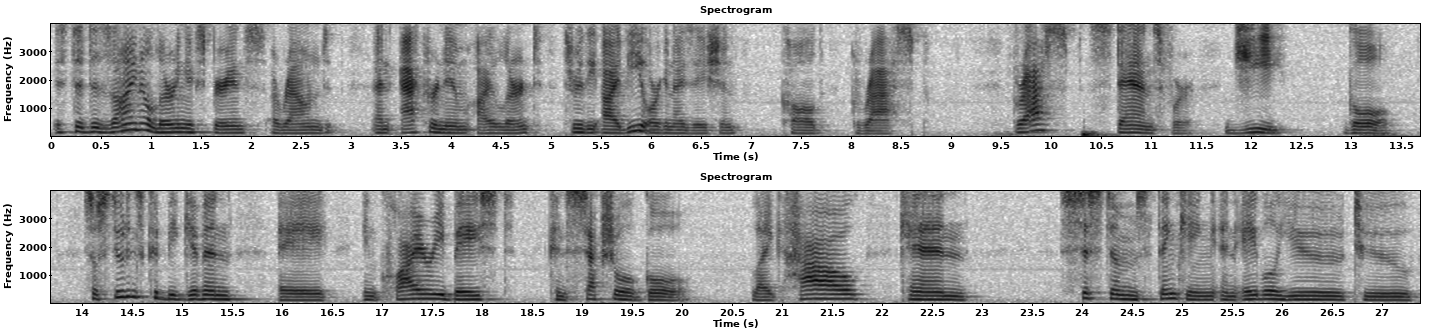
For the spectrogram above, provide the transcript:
is to design a learning experience around an acronym I learned through the IB organization called GRASP. GRASP stands for G, goal. So students could be given a inquiry-based conceptual goal, like how can systems thinking enable you to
